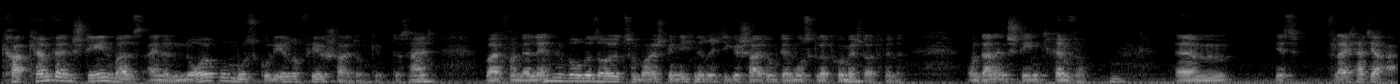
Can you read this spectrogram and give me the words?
Krämpfe entstehen, weil es eine neuromuskuläre Fehlschaltung gibt. Das heißt, weil von der Lendenwirbelsäule zum Beispiel nicht eine richtige Schaltung der Muskulatur mehr stattfindet. Und dann entstehen Krämpfe. Mhm. Ähm, ist, vielleicht hat ja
